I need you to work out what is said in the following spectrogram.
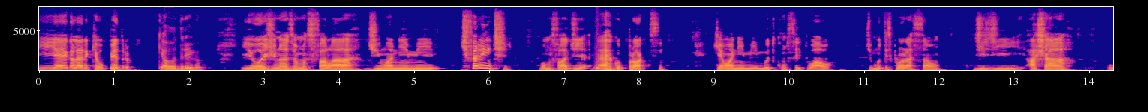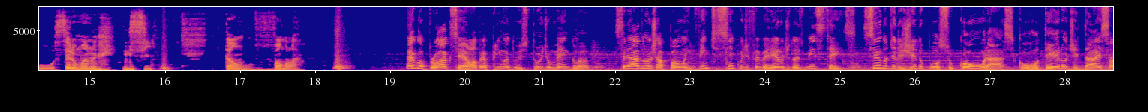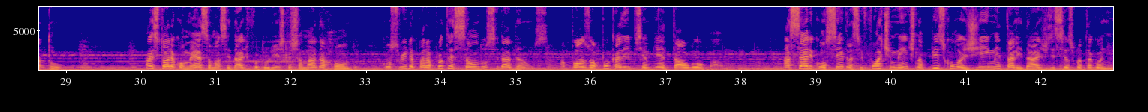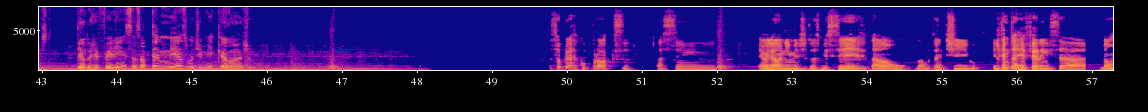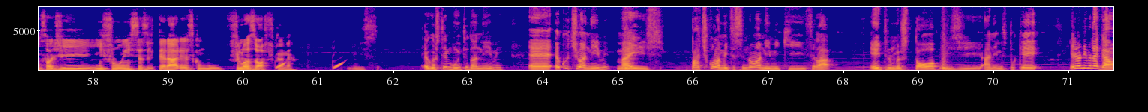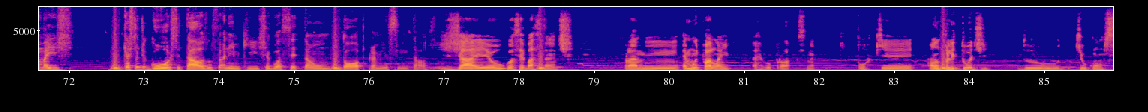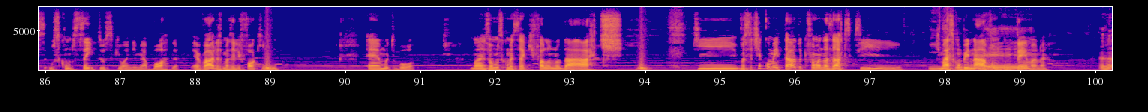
E aí galera, aqui é o Pedro. Que é o Rodrigo. E hoje nós vamos falar de um anime diferente. Vamos falar de Ergo Proxy, que é um anime muito conceitual, de muita exploração, de, de achar o ser humano em si. Então, vamos lá. Ego Proxy é obra-prima do estúdio Man Club, estreado no Japão em 25 de fevereiro de 2006, sendo dirigido por Sukou Murase, com o roteiro de Dai Sato. A história começa numa cidade futurística chamada Hondo, construída para a proteção dos cidadãos, após o apocalipse ambiental global. A série concentra-se fortemente na psicologia e mentalidade de seus protagonistas, tendo referências até mesmo de Michelangelo. Sobre Ergo Proxy, assim, ele é um anime de 2006 e tal, não é muito antigo. Ele tem muita referência, não só de influências literárias, como filosófica, né? Isso. Eu gostei muito do anime. É, eu curti o anime, mas particularmente assim, não é um anime que, sei lá, entre nos meus tops de animes, porque ele é um anime legal, mas questão de gosto e tal, não foi um anime que chegou a ser tão top pra mim assim e tal. Já eu gostei bastante. Pra mim, é muito além Ergo Proxy, né? Porque a amplitude do que os conceitos que o anime aborda é vários, mas ele foca em um. É muito boa. Mas vamos começar aqui falando da arte. Que você tinha comentado que foi uma das artes que, que mais combinavam é... com o tema, né?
